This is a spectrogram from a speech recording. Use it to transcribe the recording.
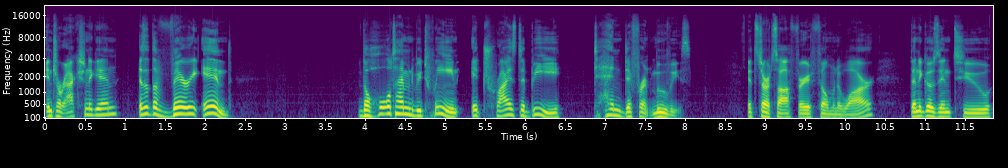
interaction again is at the very end. The whole time in between, it tries to be 10 different movies. It starts off very film noir, then it goes into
